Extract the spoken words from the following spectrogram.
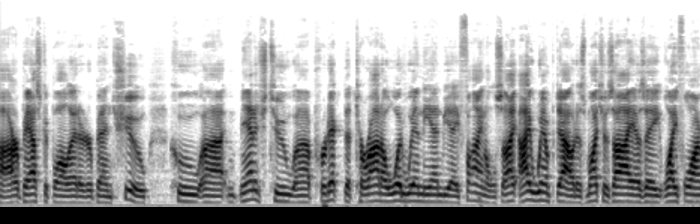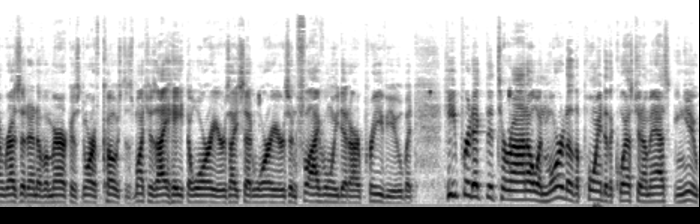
our basketball editor, Ben Chu, who uh, managed to uh, predict that Toronto would win the NBA Finals. I, I wimped out as much as I, as a lifelong resident of America's North Coast, as much as I hate the Warriors, I said Warriors in five when we did our preview. But he predicted Toronto, and more to the point of the question I'm asking you,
